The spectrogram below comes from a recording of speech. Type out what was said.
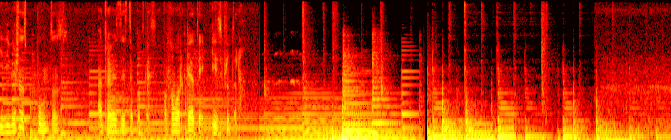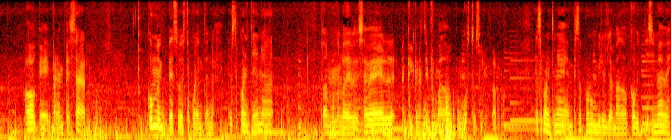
y diversos puntos a través de este podcast. Por favor, quédate y disfrútalo. Ok, para empezar, ¿cómo empezó esta cuarentena? Esta cuarentena, todo el mundo lo debe saber, aquel que no está informado, con gusto se lo informo. Esta cuarentena empezó por un virus llamado COVID-19,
